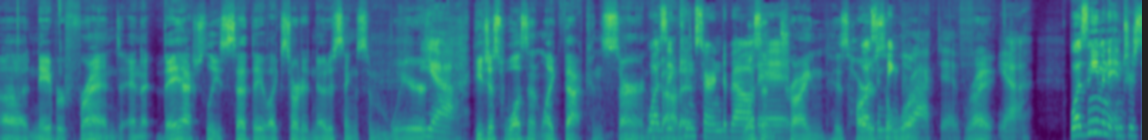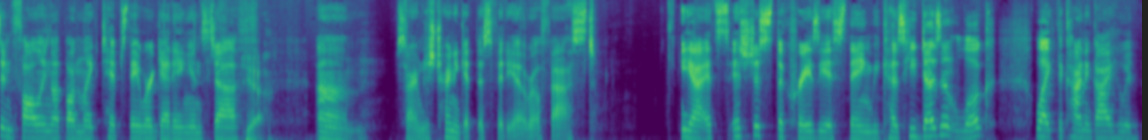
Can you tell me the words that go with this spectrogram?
a neighbor friend. And they actually said they like started noticing some weird yeah, he just wasn't like that concerned wasn't about concerned it about wasn't it. trying his hardest wasn't to being look. proactive. right. Yeah, wasn't even interested in following up on like tips they were getting and stuff. yeah. Um, sorry, I'm just trying to get this video real fast. Yeah, it's it's just the craziest thing because he doesn't look like the kind of guy who would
